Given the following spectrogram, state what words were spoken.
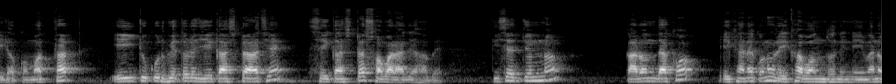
এইরকম। অর্থাৎ এইটুকুর ভেতরে যে কাজটা আছে, সেই কাজটা সবার আগে হবে। কিসের জন্য? কারণ দেখো এখানে কোনো রেখা বন্ধনী নেই মানে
